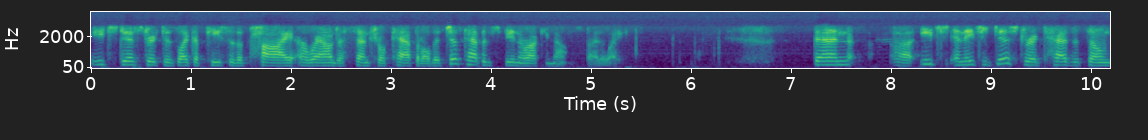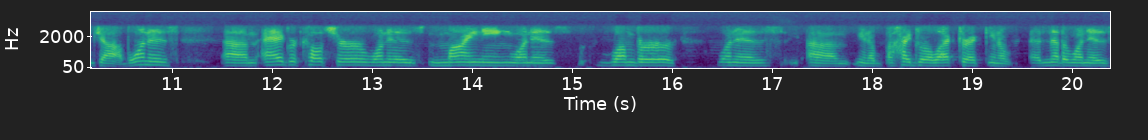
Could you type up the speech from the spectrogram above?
each district is like a piece of the pie around a central capital that just happens to be in the Rocky Mountains, by the way. Then uh, each and each district has its own job. One is um, agriculture, one is mining, one is lumber, one is um, you know hydroelectric, you know another one is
